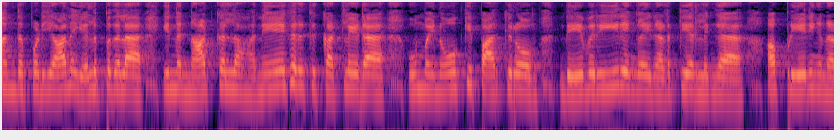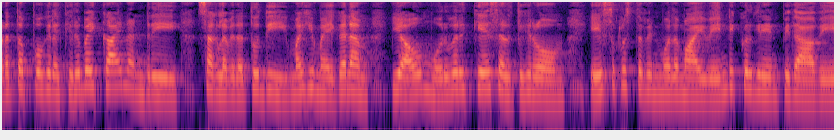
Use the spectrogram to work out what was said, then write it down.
அந்தபடியான எழுப்புதல இந்த நாட்கள்ல அநேகருக்கு கட்டளையிட உம்மை நோக்கி பார்க்கிறோம். தேவரீர் எங்களை நடத்தியர்லுங்க அப்படியே நீங்க நடத்த போகிற கிருபைக்காய் நன்றி. சகலவித துதி மகிமை கனம் யாவும் ஒருவருக்கே செலுத்துகிறோம். இயேசு கிறிஸ்துவின் மூலமாய் வேண்டிக் கொள்கிறேன் பிதாவே.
